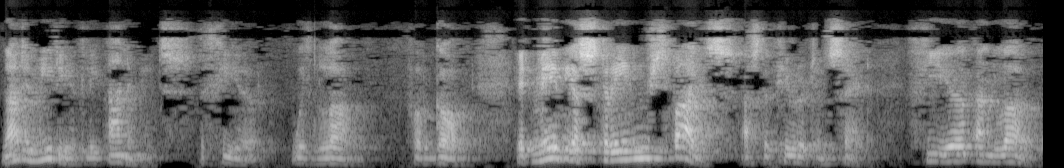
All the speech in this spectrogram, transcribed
That immediately animates the fear with love for God. It may be a strange spice, as the Puritans said, fear and love,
